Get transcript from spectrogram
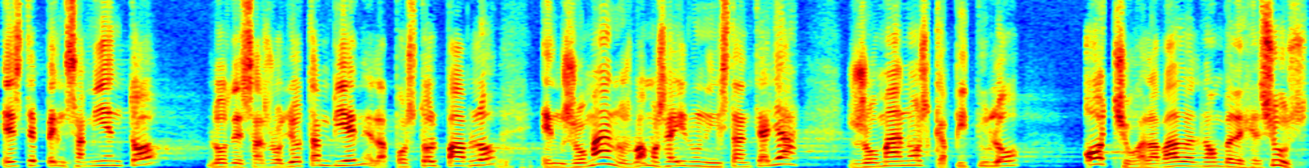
Este pensamiento lo desarrolló también el apóstol Pablo en Romanos. Vamos a ir un instante allá. Romanos capítulo 8, alabado el nombre de Jesús.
